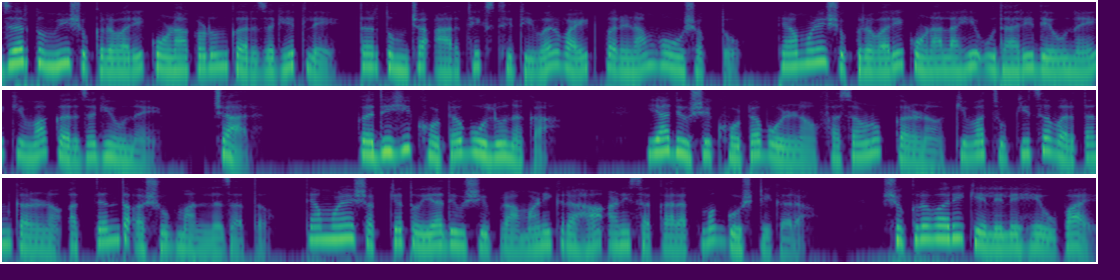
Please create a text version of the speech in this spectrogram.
जर तुम्ही शुक्रवारी कोणाकडून कर्ज घेतले तर तुमच्या आर्थिक स्थितीवर वाईट परिणाम होऊ शकतो. त्यामुळे शुक्रवारी कोणालाही उधारी देऊ नये किंवा कर्ज घेऊ नये. चार. कधीही खोटं बोलू नका. या दिवशी खोटं बोलणं फसवणूक करणं किंवा चुकीचं वर्तन करणं अत्यंत अशुभ मानलं जातं. त्यामुळे शक्यतो या दिवशी प्रामाणिक रहा आणि सकारात्मक गोष्टी करा. शुक्रवारी केलेले हे उपाय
